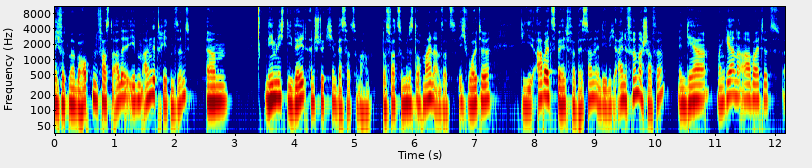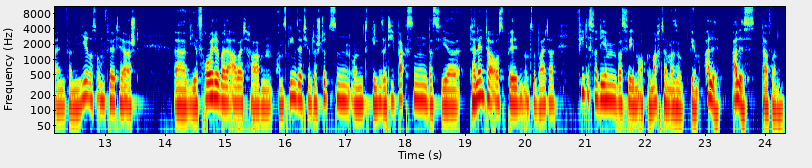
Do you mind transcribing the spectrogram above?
ich würde mal behaupten, fast alle eben angetreten sind, ähm, nämlich die Welt ein Stückchen besser zu machen. Das war zumindest auch mein Ansatz. Ich wollte die Arbeitswelt verbessern, indem ich eine Firma schaffe, in der man gerne arbeitet, ein familiäres Umfeld herrscht, äh, wir Freude bei der Arbeit haben, uns gegenseitig unterstützen und gegenseitig wachsen, dass wir Talente ausbilden und so weiter. Vieles von dem, was wir eben auch gemacht haben, also wir haben alle, alles davon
